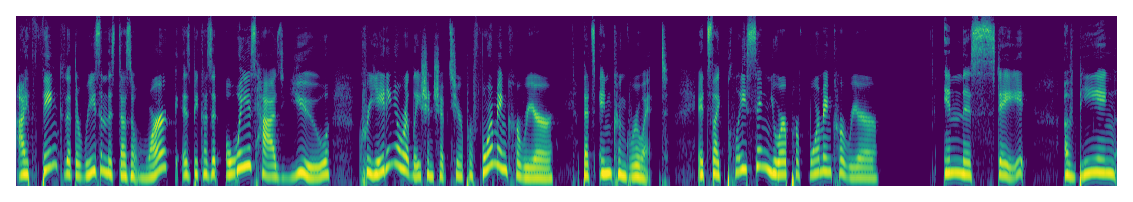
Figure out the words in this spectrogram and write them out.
I think that the reason this doesn't work is because it always has you creating a relationship to your performing career that's incongruent. It's like placing your performing career in this state of being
